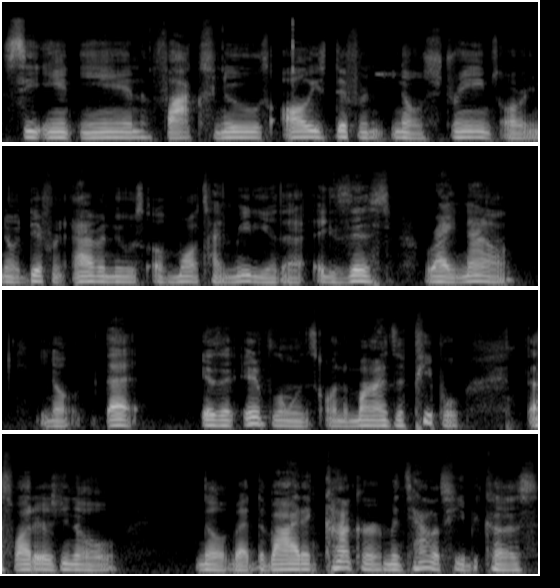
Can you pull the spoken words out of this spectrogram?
CNN, Fox News, all these different, you know, streams or, you know, different avenues of multimedia that exist right now, you know, that is an influence on the minds of people. That's why there's, you know, know, that divide and conquer mentality because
